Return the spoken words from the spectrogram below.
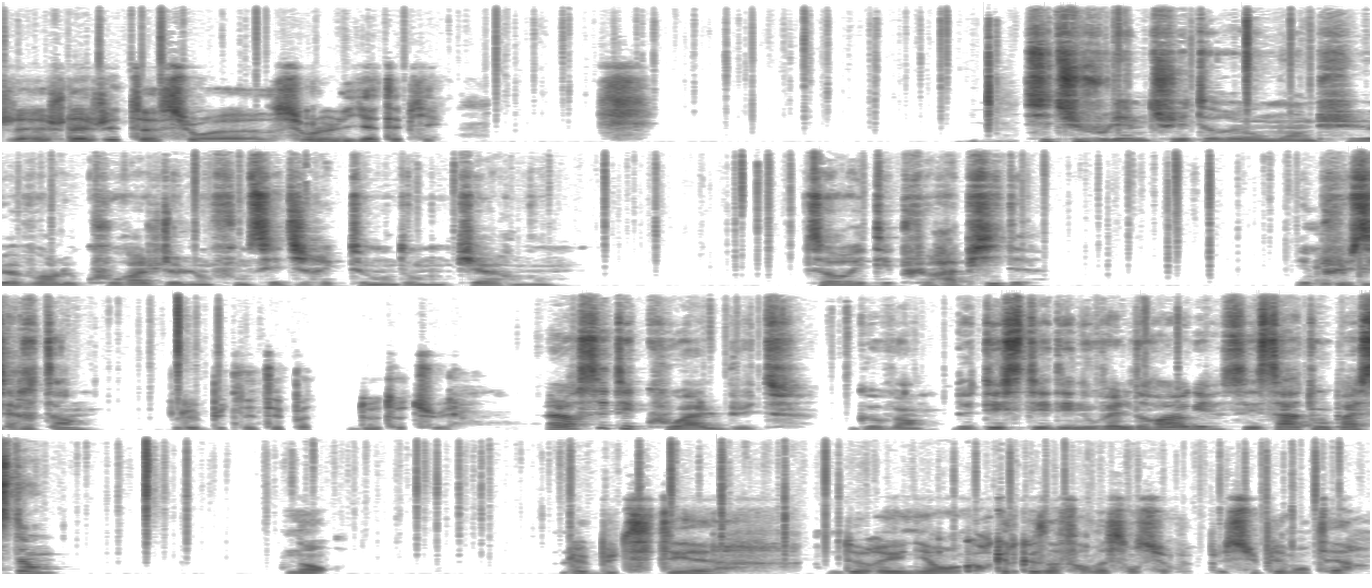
je la, je la jette sur, euh, sur le lit à tes pieds. Si tu voulais me tuer, t'aurais au moins pu avoir le courage de l'enfoncer directement dans mon cœur, non? Ça aurait été plus rapide. Et plus certain. Le but n'était pas de te tuer. Alors c'était quoi le but, Gauvin? De tester des nouvelles drogues? C'est ça ton passe-temps? Non. Le but c'était euh, de réunir encore quelques informations supplémentaires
